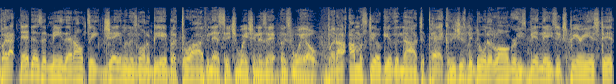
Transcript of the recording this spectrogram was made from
But I, that doesn't mean that I don't think Jalen is going to be able to thrive in that situation as, as well. But I, I'm going to still give the nod to Pat because he's just been doing it longer. He's been there. He's experienced it.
